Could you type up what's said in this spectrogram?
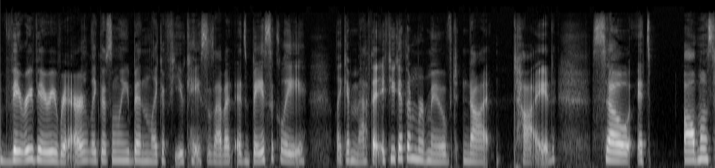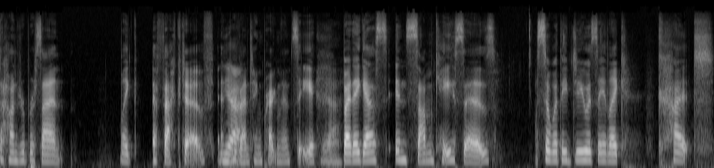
very, very rare. Like there's only been like a few cases of it. It's basically like a method. If you get them removed, not tied. So it's almost 100% like effective in Yeah. preventing pregnancy. yeah But I guess in some cases, so what they do is they like cut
